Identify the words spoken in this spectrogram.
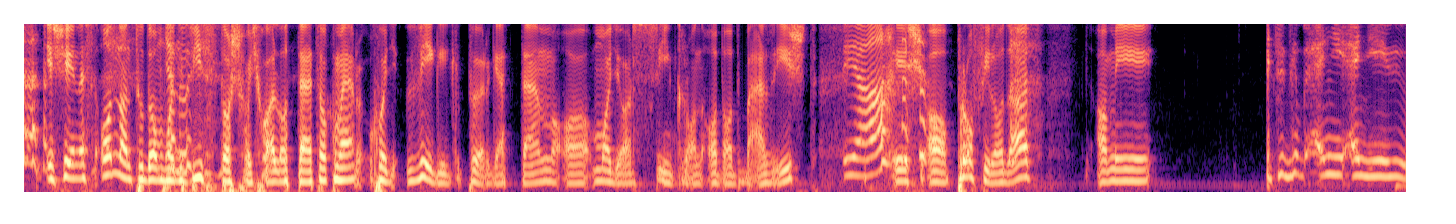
És én ezt onnan tudom, hogy biztos, hogy hallottátok már, hogy végig pörgettem a magyar szinkron adatbázist, Ja. és a profilodat, ami ennyi, ennyi,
